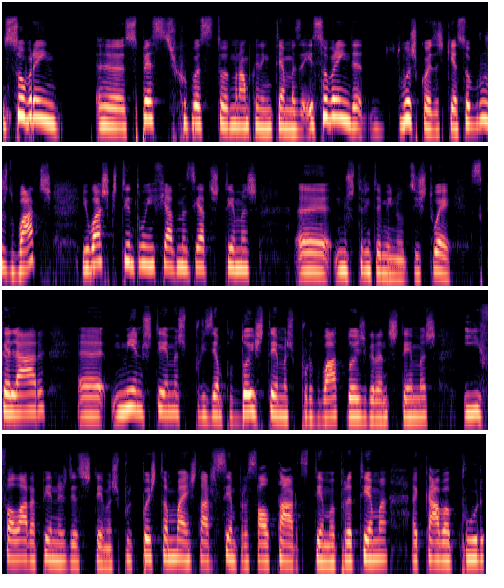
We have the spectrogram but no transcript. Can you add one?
Sobre ainda. Uh, se peço desculpa se estou a demorar um bocadinho de temas, e sobre ainda duas coisas, que é sobre os debates, eu acho que tentam enfiar demasiados temas uh, nos 30 minutos. Isto é, se calhar uh, menos temas, por exemplo, dois temas por debate, dois grandes temas, e falar apenas desses temas, porque depois também estar sempre a saltar de tema para tema acaba por uh,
